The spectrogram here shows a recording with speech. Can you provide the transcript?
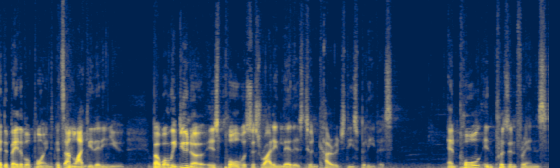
a debatable point. It's unlikely that he knew. But what we do know is Paul was just writing letters to encourage these believers. And Paul in prison, friends,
